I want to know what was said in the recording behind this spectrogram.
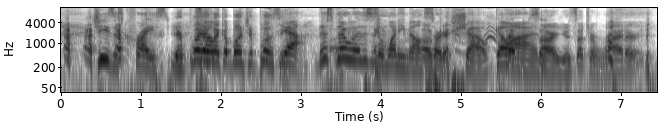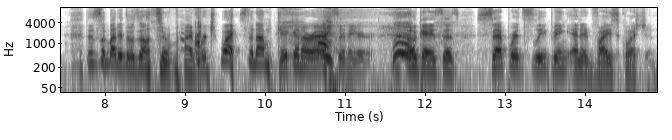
Jesus Christ. You're playing So- like a bunch of pussy. Yeah, this there was, this is a one email sort of show. Go I'm on. sorry, you're such a writer. this is somebody that was on Survivor twice, and I'm kicking her ass in here. Okay, it says separate sleeping and advice question.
